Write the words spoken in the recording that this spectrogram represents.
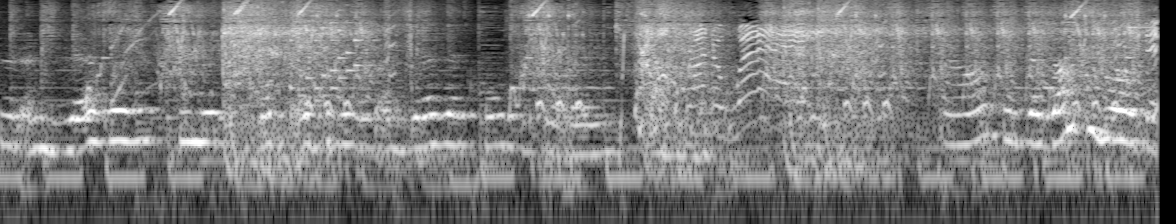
sind ein sehr, sehr cooles Schloss und ein sehr, sehr großes Verein. Ja, und der ganze Leute.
